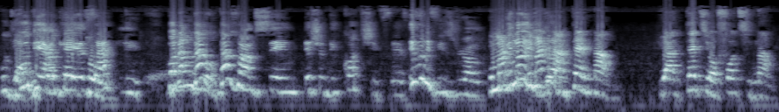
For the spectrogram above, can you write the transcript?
who they are who they are intended to. exactly. But that, that, that's what I'm saying. They should be courtship first, even if it's wrong. Imagine, you know it's imagine wrong. I'm 10 now. You are 30 or 40 now.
